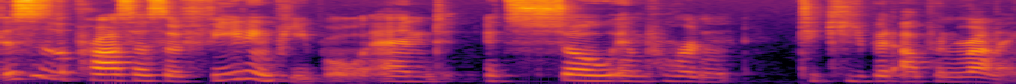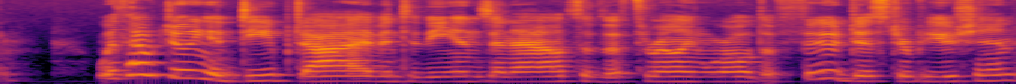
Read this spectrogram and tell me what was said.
This is the process of feeding people, and it's so important to keep it up and running. Without doing a deep dive into the ins and outs of the thrilling world of food distribution,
